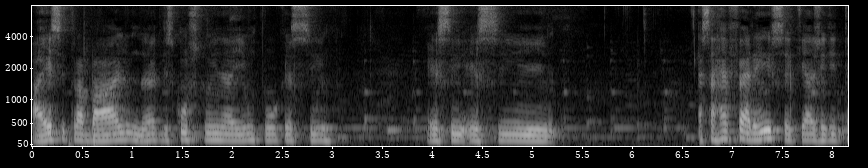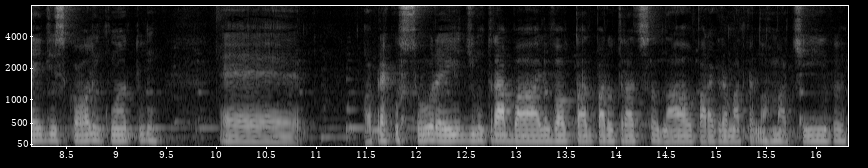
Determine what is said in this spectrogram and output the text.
a esse trabalho, né, desconstruindo aí um pouco esse, esse, esse, essa referência que a gente tem de escola enquanto é, uma precursora aí de um trabalho voltado para o tradicional, para a gramática normativa,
